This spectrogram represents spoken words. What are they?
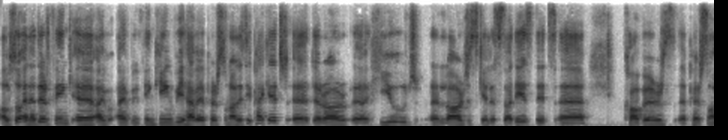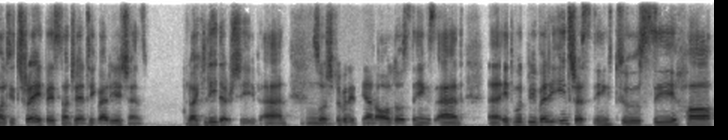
also another thing uh, I've, I've been thinking we have a personality package uh, there are uh, huge uh, large scale studies that covers a personality trait based on genetic variations like leadership and mm. sociability and all those things. And uh, it would be very interesting to see how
